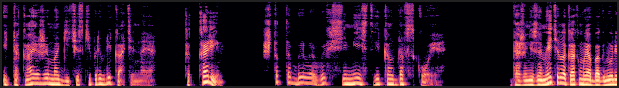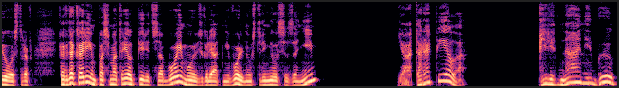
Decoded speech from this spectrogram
и такая же магически привлекательная, как Карим. Что-то было в их семействе колдовское. Даже не заметила, как мы обогнули остров. Когда Карим посмотрел перед собой, мой взгляд невольно устремился за ним. Я торопела. Перед нами был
